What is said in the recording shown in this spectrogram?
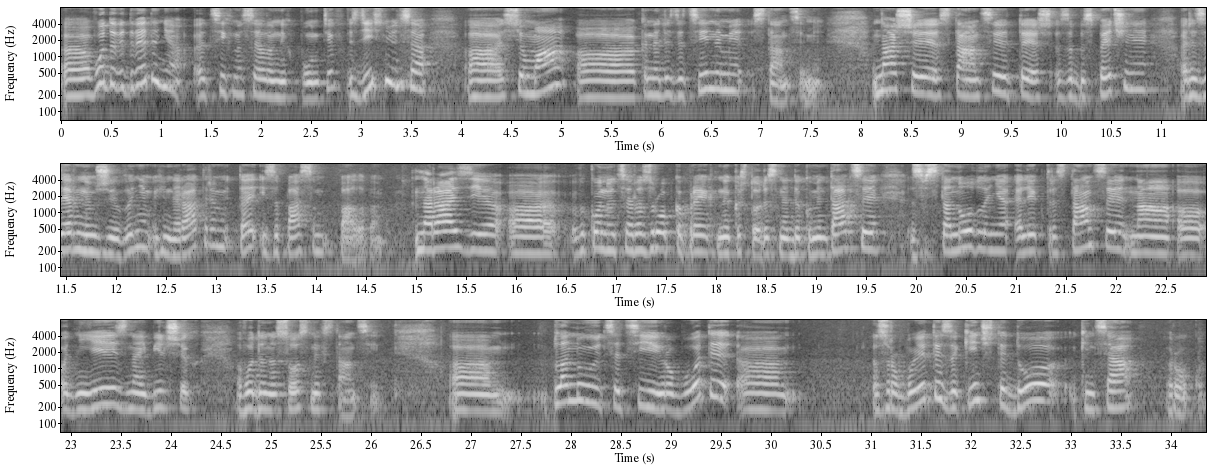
Е, Водовідведення е, цих населених пунктів здійснюється е, сьома каналізаційними станціями. Наші станції теж забезпечені резервним живленням, генераторами та і запасом палива. Наразі виконується розробка проєктної кошторисної документації з встановлення електростанції на однієї з найбільших водонасосних станцій. Е, Плануються ці роботи е, зробити, закінчити до кінця року.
